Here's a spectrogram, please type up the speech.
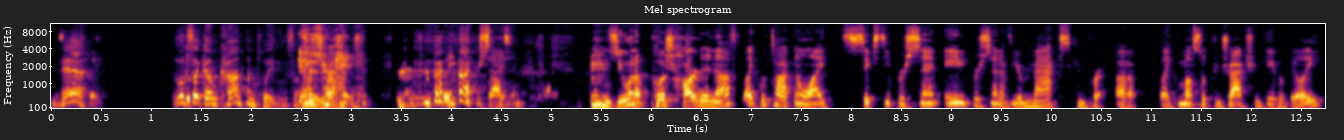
Exactly. Yeah. It looks like I'm contemplating something. That's right. exercising. so you want to push hard enough. Like we're talking like 60%, 80% of your max, comp- uh, like muscle contraction capability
